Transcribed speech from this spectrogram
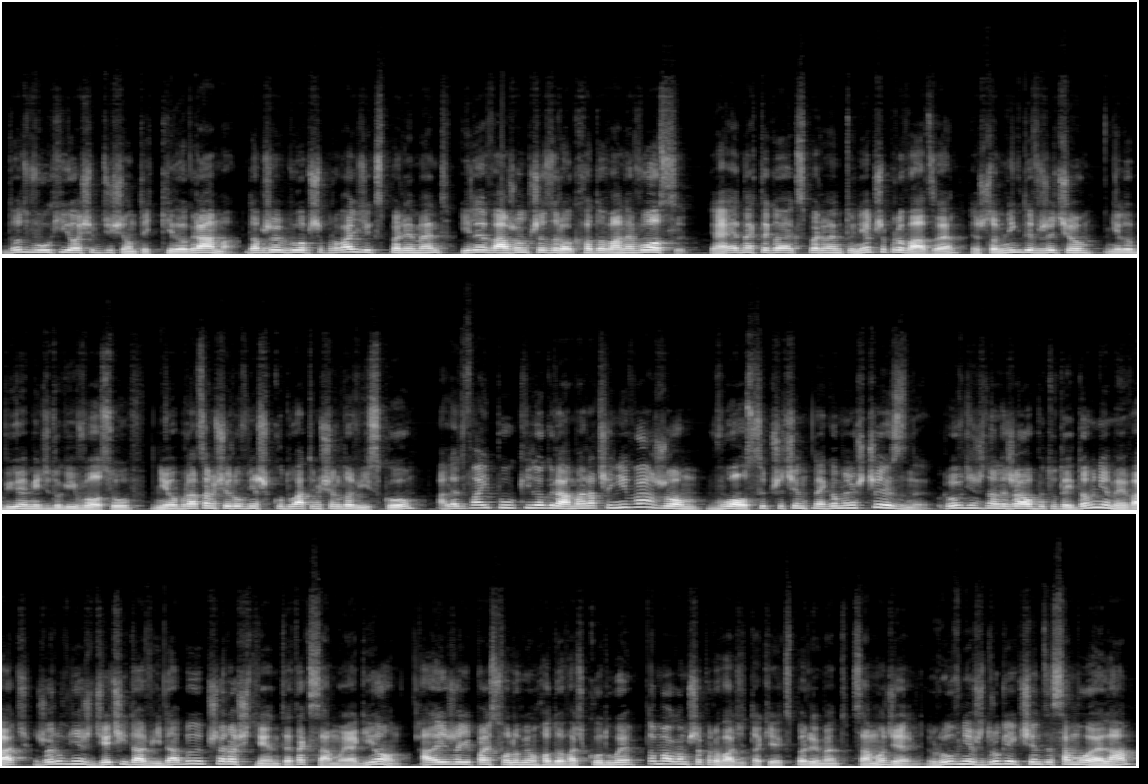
do 2,8 kg. Dobrze by było przeprowadzić eksperyment, ile ważą przez rok hodowane włosy. Ja jednak tego eksperymentu nie przeprowadzę. Zresztą nigdy w życiu nie lubiłem mieć długich włosów. Nie obracam się również w kudłatym środowisku, ale 2,5 kg raczej nie ważą włosy przeciętnego mężczyzny. Również należałoby tutaj domniemywać, że również dzieci Dawida były przerośnięte tak samo jak i on. Ale jeżeli Państwo lubią hodować kudły, to mogą przeprowadzić taki eksperyment samodzielnie. Również w drugiej księdze Samuela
